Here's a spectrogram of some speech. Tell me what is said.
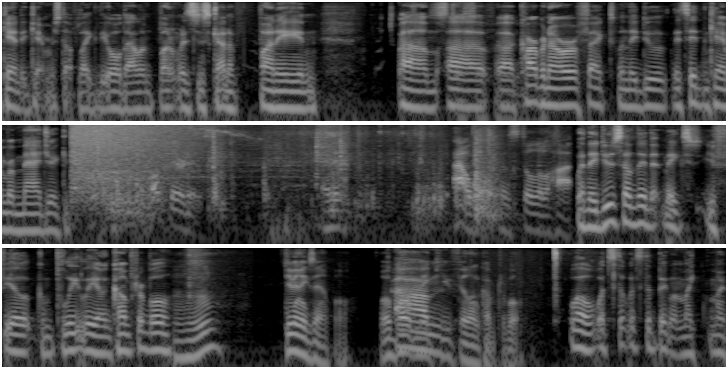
candid camera stuff, like the old Allen Funt was just kind of funny and um, uh, uh, carbon hour effect when they do it's hidden camera magic. Oh, there it is. And it, ow, it's still a little hot. When they do something that makes you feel completely uncomfortable. give me an example. What would make you feel uncomfortable? Well, what's the what's the big one? My my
